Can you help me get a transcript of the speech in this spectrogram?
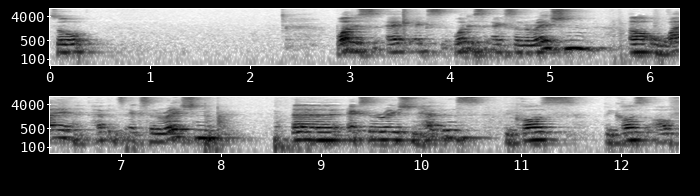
so, what is what is acceleration? Uh, why happens acceleration? Uh, acceleration happens because because of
